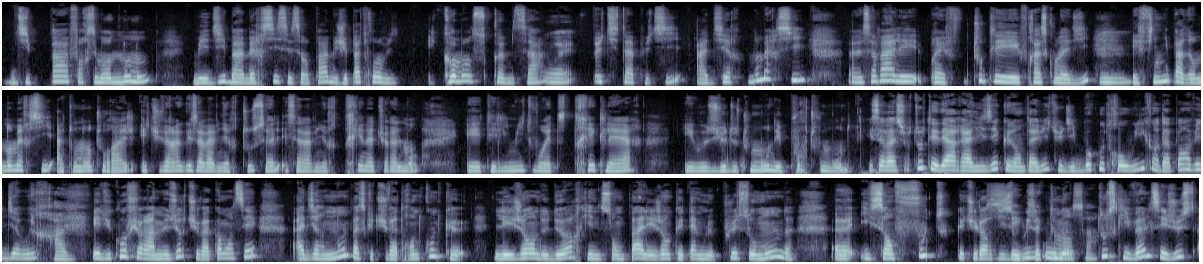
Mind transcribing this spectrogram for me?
Dis pas forcément non, non, mais dis bah merci, c'est sympa, mais j'ai pas trop envie. Et commence comme ça, Ouais. petit à petit, à dire non merci, euh, ça va aller. Bref, toutes les phrases qu'on a dit. Mm. Et finis par dire non merci à ton entourage et tu verras que ça va venir tout seul et ça va venir très naturellement et tes limites vont être très claires et aux yeux de tout le monde et pour tout le monde. Et ça va surtout t'aider à réaliser que dans ta vie, tu dis beaucoup trop oui quand t'as pas envie de dire oui. Grave. Et du coup, au fur et à mesure, tu vas commencer à dire non parce que tu vas te rendre compte que les gens de dehors, qui ne sont pas les gens que t'aimes le plus au monde, euh, ils s'en foutent que tu leur dises oui ou exactement non. ça. Tout ce qu'ils veulent, c'est juste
